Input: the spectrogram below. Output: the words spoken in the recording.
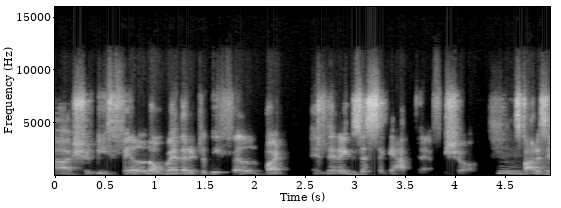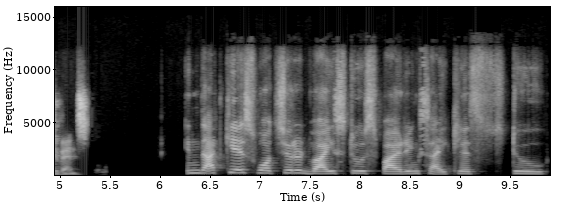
uh, should be filled or whether it will be filled, but there exists a gap there for sure mm. as far as events go. In that case, what's your advice to aspiring cyclists to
